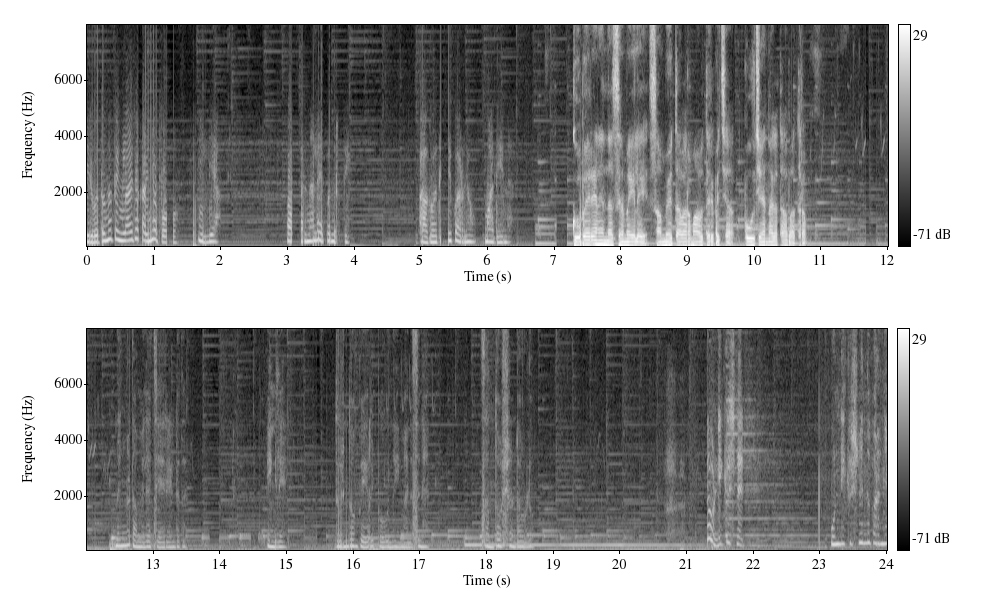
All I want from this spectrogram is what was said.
ഇരുപത്തൊന്ന് തിങ്കളാഴ്ച കഴിഞ്ഞപ്പോ. ഇല്ല. പതിനാലായപ്പോ നിർത്തി. ഭഗവതി പറഞ്ഞു മതിയെന്ന്. കുബേരൻ എന്ന സിനിമയിലെ സംയുക്ത വർമ്മ അവതരിപ്പിച്ച പൂജ എന്ന കഥാപാത്രം. നിങ്ങൾ തമ്മിലാ ചേരേണ്ടത്. എങ്കിലേ ദുരന്തം പേറിപ്പോകുന്ന ഈ മനസ്സിന് സന്തോഷം ഉണ്ടാവുള്ളൂ. ഉണ്ണികൃഷ്ണൻ. ഉണ്ണികൃഷ്ണൻ എന്ന് പറഞ്ഞ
